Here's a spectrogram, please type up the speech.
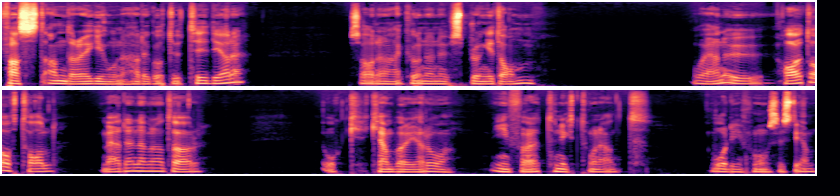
Fast andra regioner hade gått ut tidigare så har den här kunden nu sprungit om och är nu, har ett avtal med en leverantör och kan börja då införa ett nytt modernt vårdinformationssystem.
